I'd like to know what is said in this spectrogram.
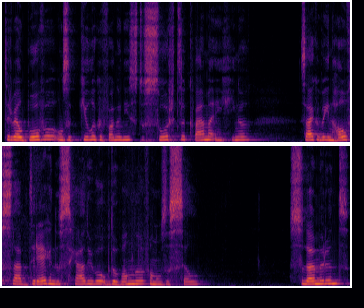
Terwijl boven onze kille gevangenis de soorten kwamen en gingen, zagen we in halfslaap dreigende schaduwen op de wanden van onze cel. Sluimerend,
